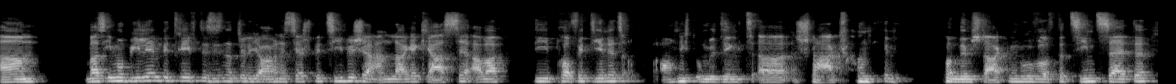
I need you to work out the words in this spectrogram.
Ähm, was Immobilien betrifft, das ist natürlich auch eine sehr spezifische Anlageklasse, aber die profitieren jetzt auch nicht unbedingt äh, stark von dem, von dem starken Move auf der Zinsseite.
